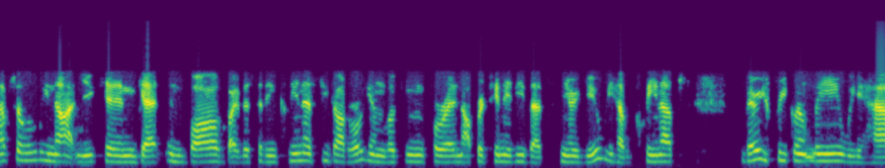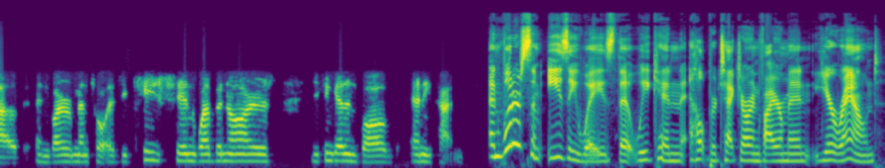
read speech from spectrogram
Absolutely not. You can get involved by visiting cleansd.org and looking for an opportunity that's near you. We have cleanups very frequently. We have environmental education webinars. You can get involved anytime. And what are some easy ways that we can help protect our environment year round?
